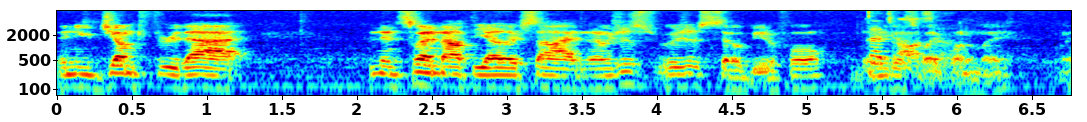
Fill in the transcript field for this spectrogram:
then you jumped through that, and then swam out the other side, and it was just it was just so beautiful. I That's think it's like one of my, my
